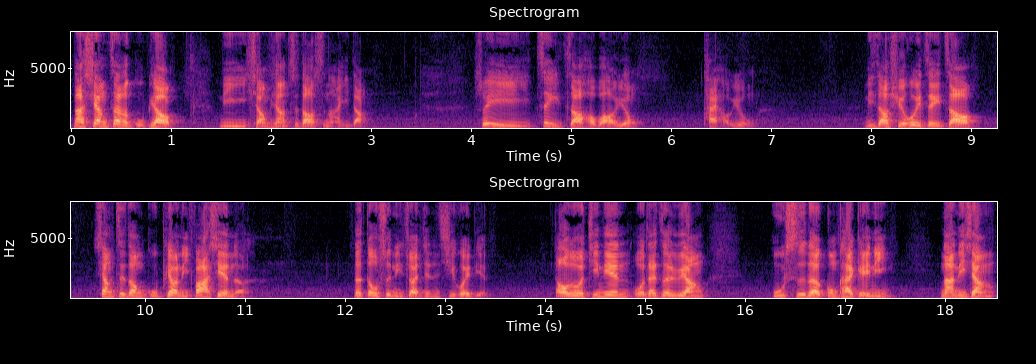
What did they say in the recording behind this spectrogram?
那像这样的股票，你想不想知道是哪一档？所以这一招好不好用？太好用了。你只要学会这一招，像这种股票，你发现了，那都是你赚钱的机会点。然后，如果今天我在这地方无私的公开给你，那你想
